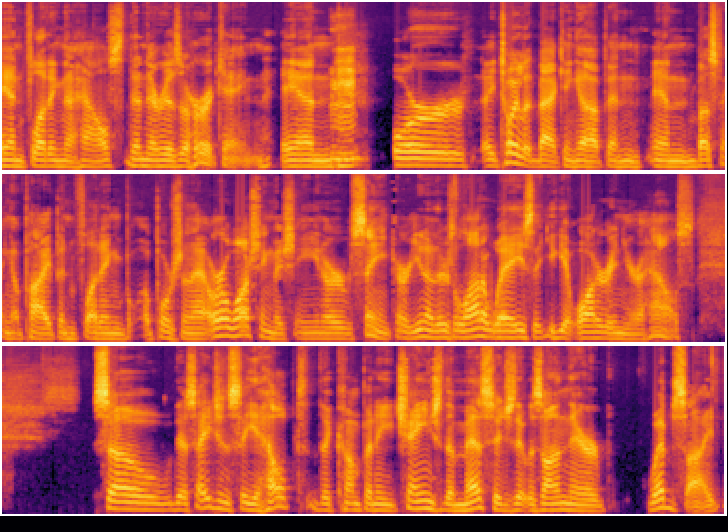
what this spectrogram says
and flooding the house than there is a hurricane. And mm-hmm or a toilet backing up and, and busting a pipe and flooding a portion of that, or a washing machine or sink, or, you know, there's a lot of ways that you get water in your house. So this agency helped the company change the message that was on their website,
